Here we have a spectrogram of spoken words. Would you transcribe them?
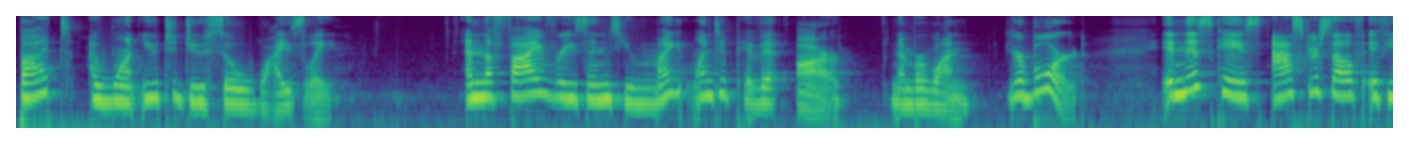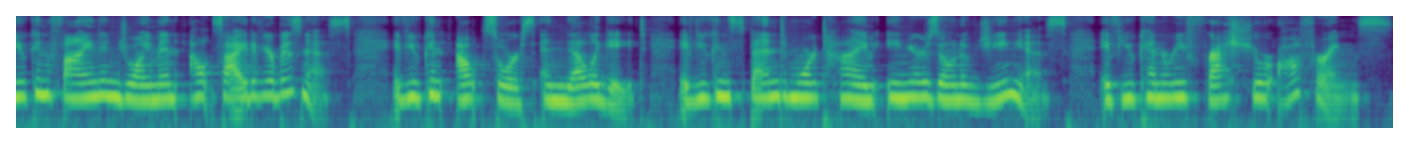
but I want you to do so wisely. And the five reasons you might want to pivot are number one, you're bored. In this case, ask yourself if you can find enjoyment outside of your business, if you can outsource and delegate, if you can spend more time in your zone of genius, if you can refresh your offerings.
